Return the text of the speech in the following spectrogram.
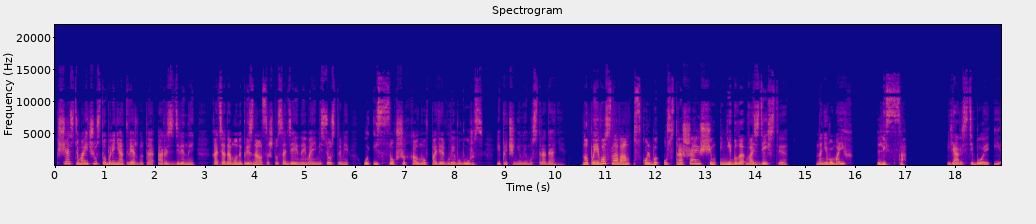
К счастью, мои чувства были не отвергнуты, а разделены, хотя Дамон и признался, что содеянное моими сестрами у иссохших холмов повергло его в ужас и причинило ему страдания. Но, по его словам, сколь бы устрашающим ни было воздействие на него моих лисса, ярости боя и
